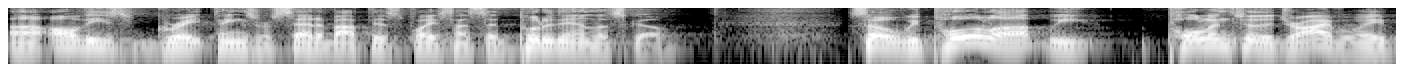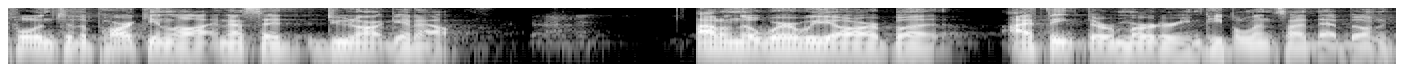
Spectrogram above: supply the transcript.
Uh, all these great things are said about this place. And I said, put it in, let's go. So we pull up, we pull into the driveway, pull into the parking lot, and I said, do not get out. I don't know where we are, but I think they're murdering people inside that building.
